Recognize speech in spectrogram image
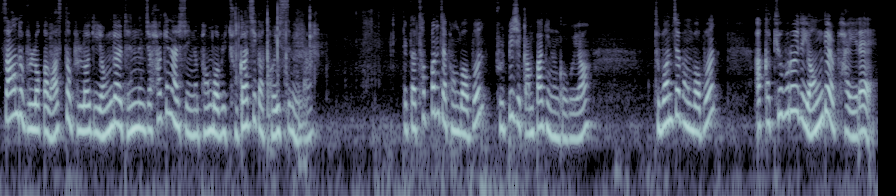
사운드 블럭과 마스터 블럭이 연결됐는지 확인할 수 있는 방법이 두 가지가 더 있습니다. 일단 첫 번째 방법은 불빛이 깜빡이는 거고요. 두 번째 방법은 아까 큐브로이드 연결 파일에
